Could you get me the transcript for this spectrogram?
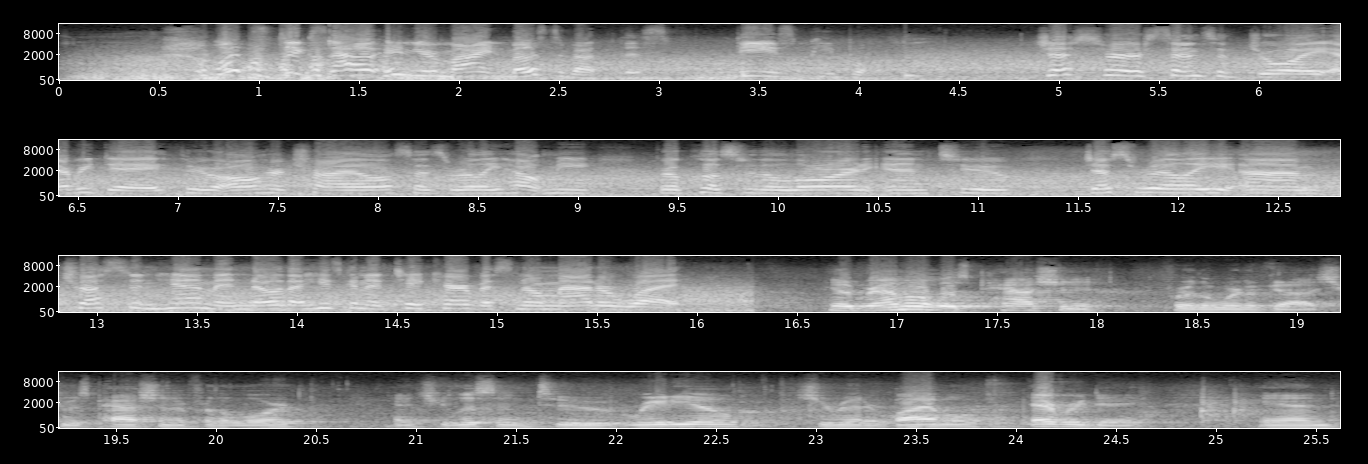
What sticks out in your mind most about this? These people. Just her sense of joy every day through all her trials has really helped me grow close to the Lord and to just really um, trust in Him and know that He's going to take care of us no matter what. You know, Grandma was passionate for the Word of God. She was passionate for the Lord, and she listened to radio. She read her Bible every day, and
